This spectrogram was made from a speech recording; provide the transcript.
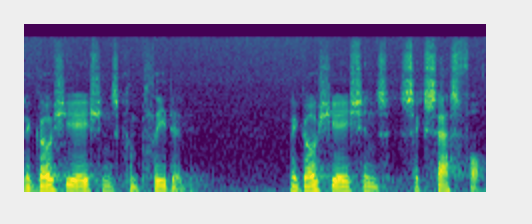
Negotiations completed. Negotiations successful.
